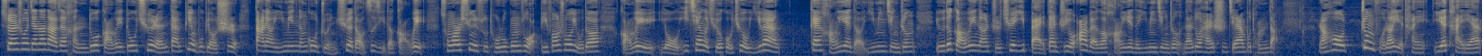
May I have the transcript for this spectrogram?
虽然说加拿大在很多岗位都缺人，但并不表示大量移民能够准确到自己的岗位，从而迅速投入工作。比方说，有的岗位有一千个缺口，却有一万。该行业的移民竞争，有的岗位呢只缺一百，但只有二百个行业的移民竞争，难度还是截然不同的。然后政府呢也坦也坦言。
